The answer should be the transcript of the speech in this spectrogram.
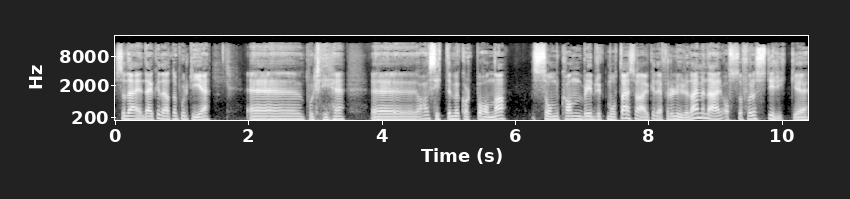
Så det er, det er jo ikke det at når politiet eh, Politiet eh, sitter med kort på hånda som kan bli brukt mot deg, så er jo ikke det for å lure deg, men det er også for å styrke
